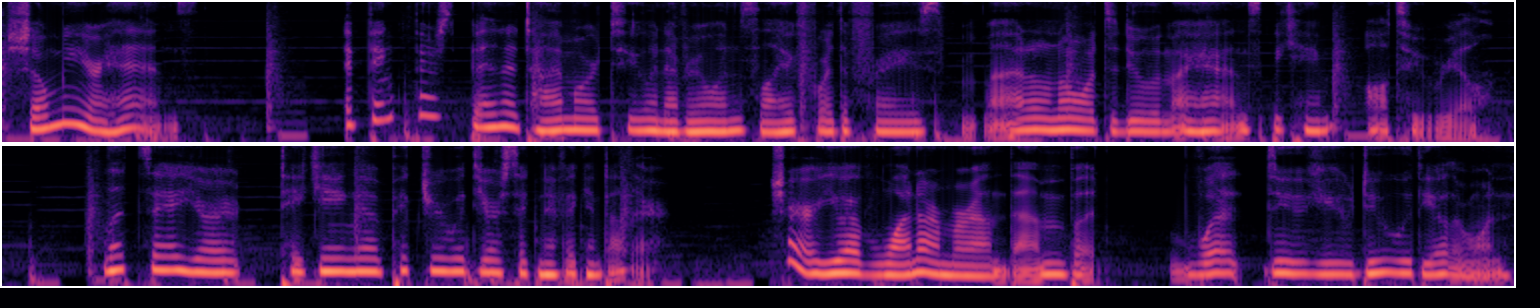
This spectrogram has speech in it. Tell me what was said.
show me your hands. I think there's been a time or two in everyone's life where the phrase, I don't know what to do with my hands became all too real. Let's say you're taking a picture with your significant other. Sure, you have one arm around them, but what do you do with the other one?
